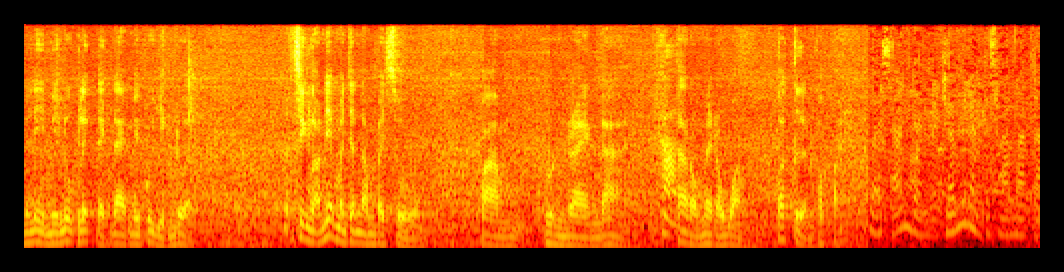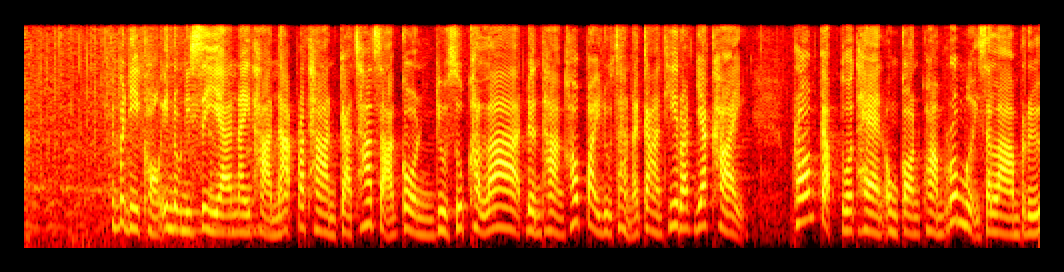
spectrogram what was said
มิลี่มีลูกเล็กเด็กแดงมีผู้หญิงด้วย สิ่งเหล่านี้มันจะนำไปสู่ความรุนแรงได้ค่ะถ้าเราไม่ระวังก็เตือนเข้าไป kebebasan dan jaminan keselamatan. ธิบดีของอินโดนีเซียในฐานะประธานกาชาติสากล ยูซุปคาล่า เดินทางเข้าไปดูสถานการณ์ที่รัฐยะไข่ พร้อมกับตัวแทนองค์กรความร่วมมืออิสลามหรือ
